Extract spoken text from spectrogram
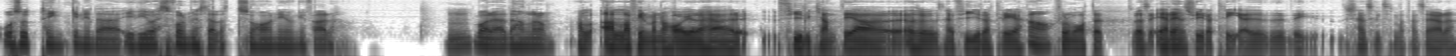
Och så tänker ni det i VHS-form istället så har ni ungefär Mm. vad det är det handlar om. All, alla filmerna har ju det här fyrkantiga, alltså det här 4-3-formatet. Ja, Alltså, Är det ens 4-3? Det, det, det känns inte som att det ens är det.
